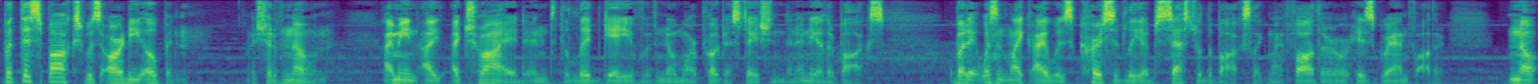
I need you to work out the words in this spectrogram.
But this box was already open. I should have known. I mean, I, I tried, and the lid gave with no more protestation than any other box. But it wasn't like I was cursedly obsessed with the box like my father or his grandfather. No,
